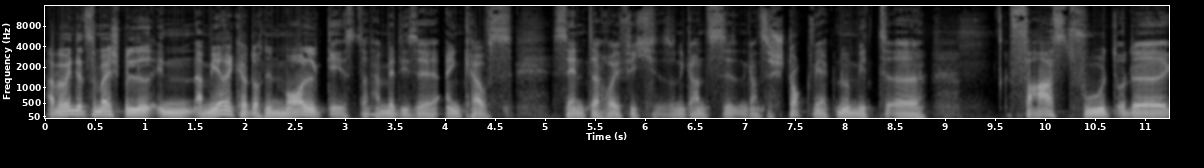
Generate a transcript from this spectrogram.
Aber wenn du zum Beispiel in Amerika durch einen Mall gehst, dann haben wir diese Einkaufscenter häufig so eine ganze, ein ganzes Stockwerk nur mit äh, Fast Food oder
